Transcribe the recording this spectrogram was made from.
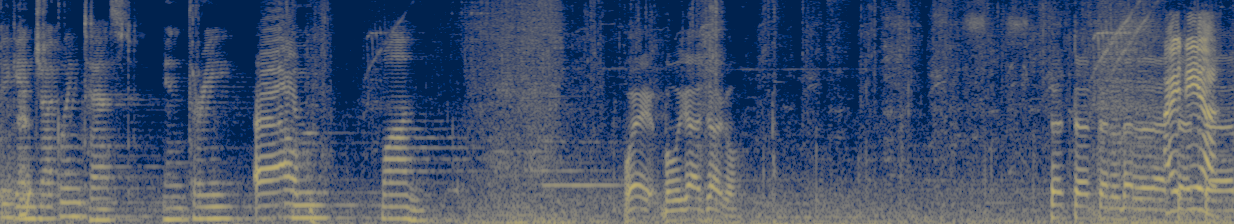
Begin juggling test in three, Ow. two, one. Wait, but we gotta juggle. Idea.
